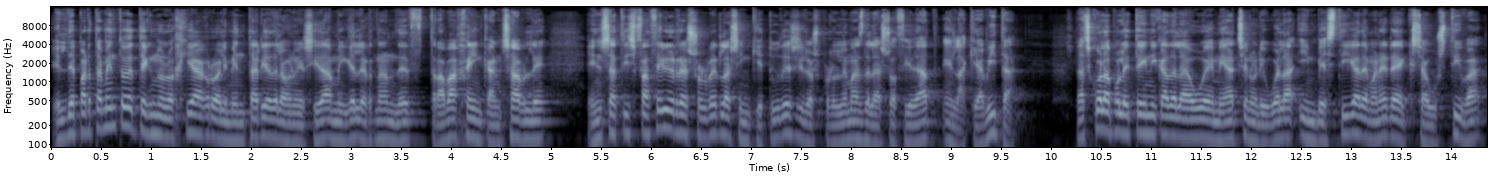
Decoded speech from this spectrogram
Departamento de Tecnología Agroalimentaria de la Universidad Miguel Hernández trabaja incansable en satisfacer y resolver las inquietudes y los problemas de la sociedad en la que habita. La Escuela Politécnica de la UMH en Orihuela investiga de manera exhaustiva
